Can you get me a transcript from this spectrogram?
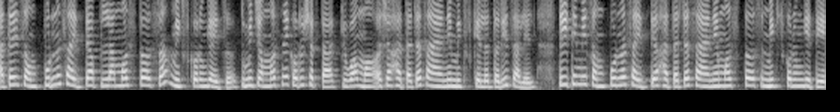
आता हे संपूर्ण साहित्य आपल्याला मस्त असं मिक्स करून घ्यायचं. तुम्ही चम्मचने करू शकता किंवा मग अशा हाताच्या साहाय्याने मिक्स केलं तरी चालेल. तर इथे मी संपूर्ण साहित्य हाताच्या साहाय्याने मस्त असं मिक्स करून घेते.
